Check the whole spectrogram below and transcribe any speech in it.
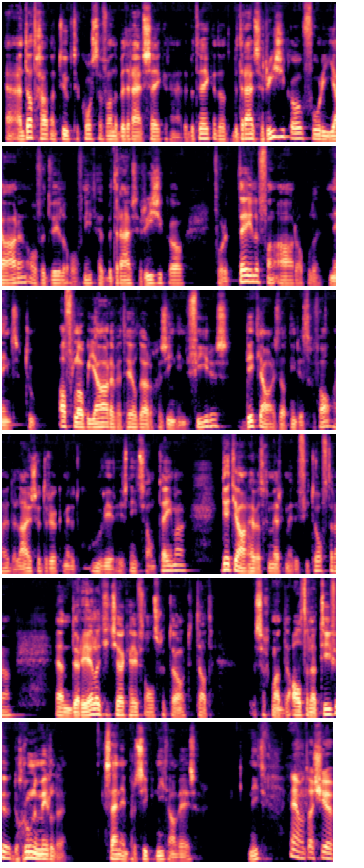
en dat gaat natuurlijk ten koste van de bedrijfszekerheid. Dat betekent dat het bedrijfsrisico voor de jaren, of het willen of niet, het bedrijfsrisico voor het telen van aardappelen neemt toe. Afgelopen jaren werd heel duidelijk gezien in virus. Dit jaar is dat niet het geval. Hè. De luisterdruk met het koele weer is niet zo'n thema. Dit jaar hebben we het gemerkt met de Phytophthora. En de reality check heeft ons getoond dat zeg maar, de alternatieven, de groene middelen, zijn in principe niet aanwezig. Niet? Nee, want als je uh,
